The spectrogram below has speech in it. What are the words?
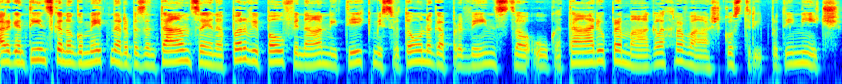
Argentinska nogometna reprezentanca je na prvi polfinalni tekmi svetovnega prvenstva v Katarju premagala Hrvaško s 3 proti nič.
